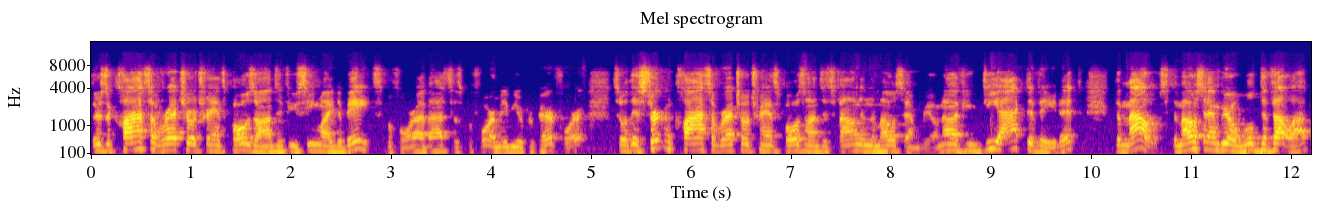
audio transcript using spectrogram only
there's a class of retrotransposons. If you've seen my debates before, I've asked this before, maybe you're prepared for it. So this certain class of retrotransposons is found in the mouse embryo. Now, if you deactivate it, the mouse, the mouse embryo will develop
